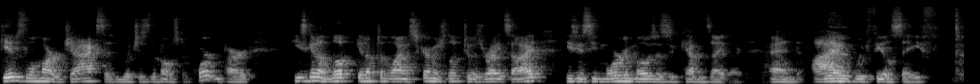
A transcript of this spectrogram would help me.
gives Lamar Jackson, which is the most important part, he's going to look, get up to the line of scrimmage, look to his right side. He's going to see Morgan Moses and Kevin Zeitler and I yeah. would feel safe.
